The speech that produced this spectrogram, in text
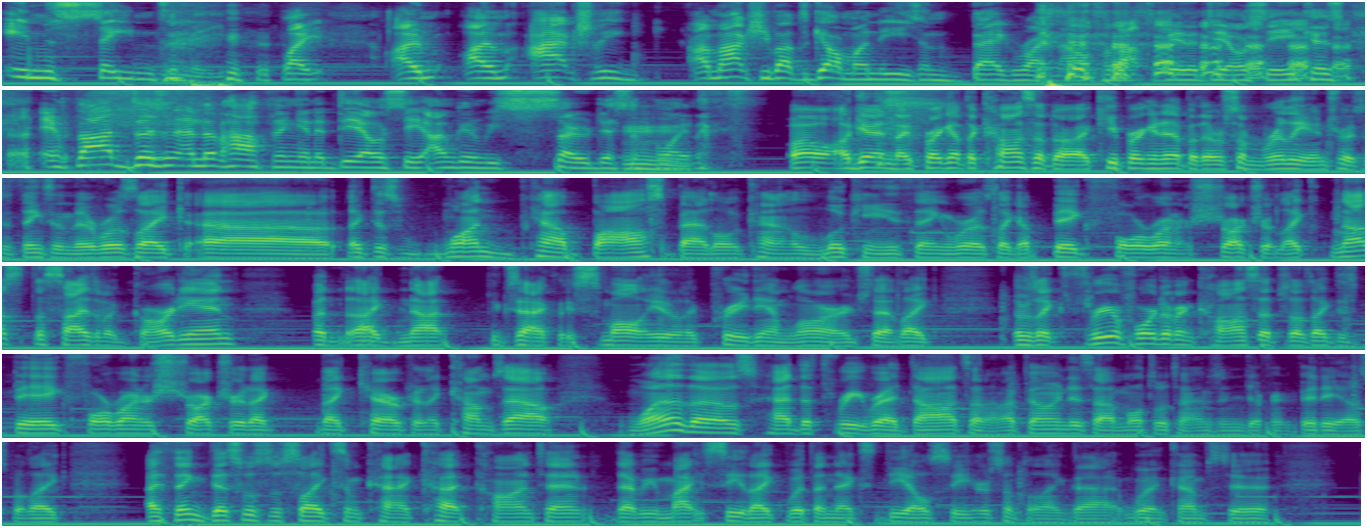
insane to me. like I'm I'm actually I'm actually about to get on my knees and beg right now for that to be in a DLC because if that doesn't end up happening in a DLC, I'm going to be so disappointed. Mm. Well, again, like bring up the concept art. I keep bringing it up, but there were some really interesting things in there. was like, uh, like this one kind of boss battle kind of looking thing, where it's like a big forerunner structure, like not the size of a guardian, but like not exactly small either, like pretty damn large. That like there's like three or four different concepts of like this big forerunner structure like like character that comes out one of those had the three red dots on it i've pointed this out multiple times in different videos but like i think this was just like some kind of cut content that we might see like with the next dlc or something like that when it comes to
